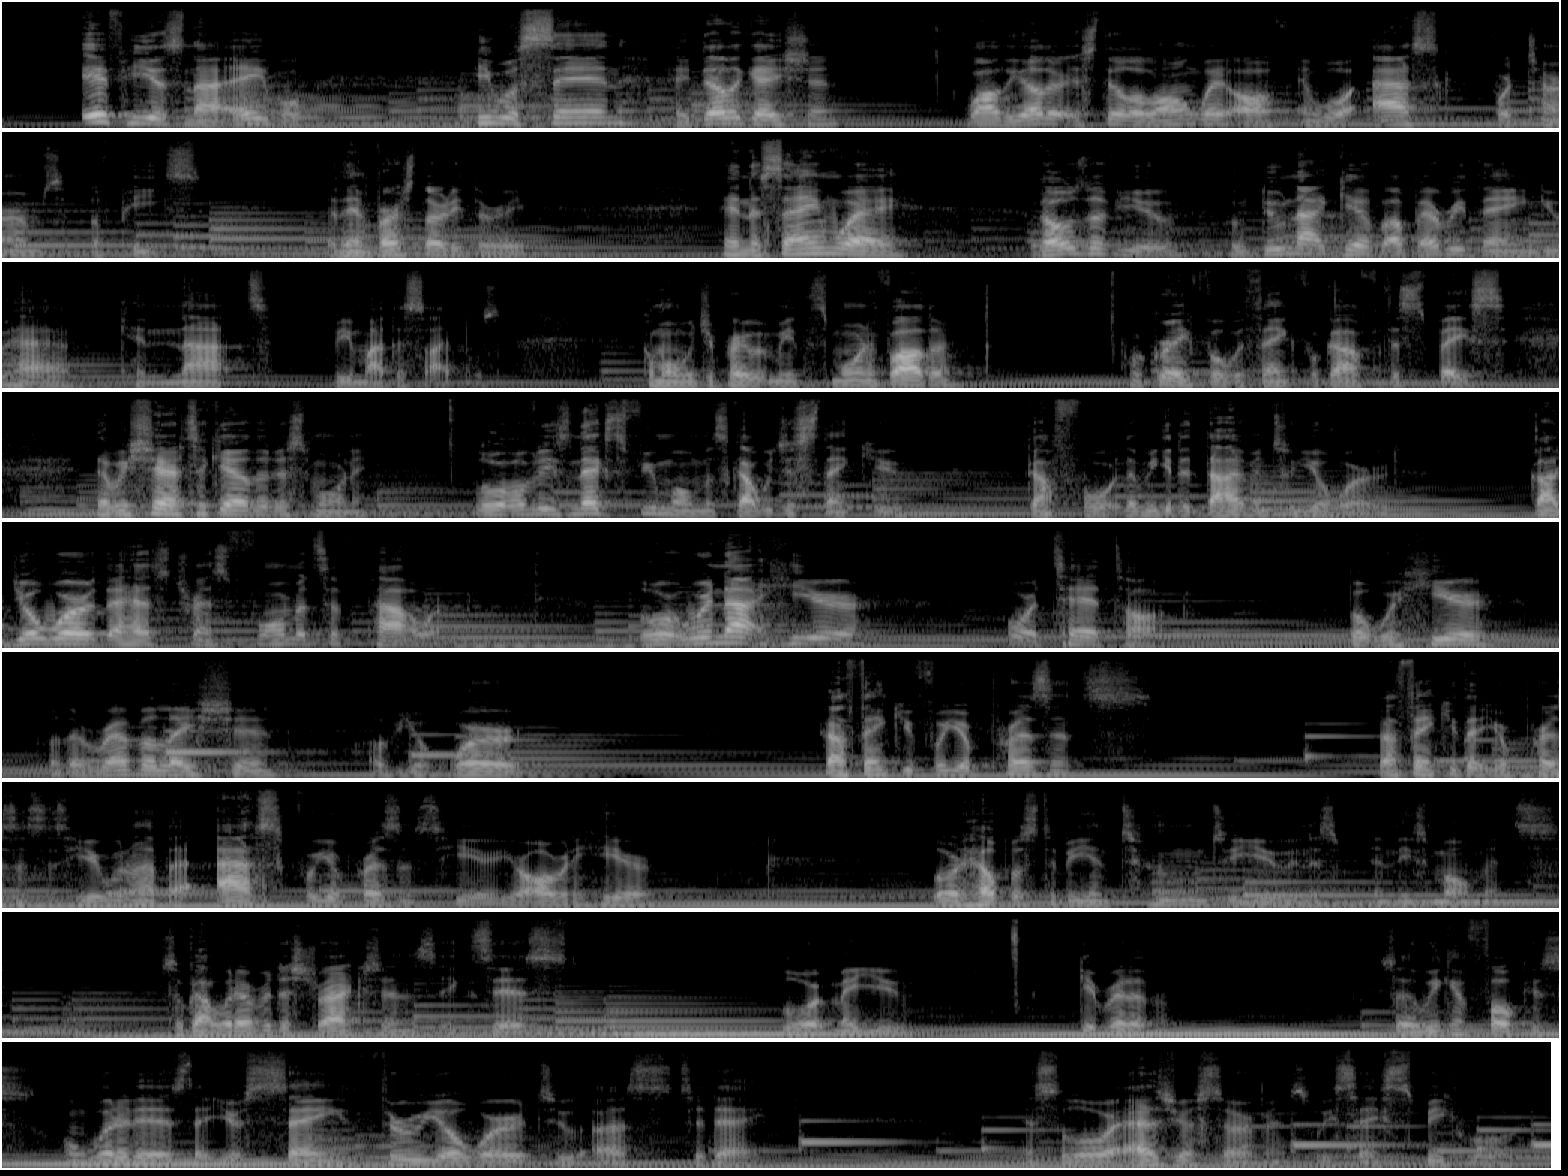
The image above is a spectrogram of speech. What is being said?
If he is not able, he will send a delegation while the other is still a long way off and will ask for terms of peace. And then, verse 33 In the same way, those of you who do not give up everything you have cannot be my disciples. Come on, would you pray with me this morning, Father? We're grateful, we're thankful, God, for this space that we share together this morning. Lord, over these next few moments, God, we just thank you. God, for that we get to dive into your word. God, your word that has transformative power. Lord, we're not here for a TED talk, but we're here for the revelation of your word. God, thank you for your presence. God, thank you that your presence is here. We don't have to ask for your presence here, you're already here. Lord, help us to be in tune to you in, this, in these moments. So, God, whatever distractions exist, Lord, may you get rid of them so that we can focus on what it is that you're saying through your word to us today. And so, Lord, as your servants, we say, Speak, Lord,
